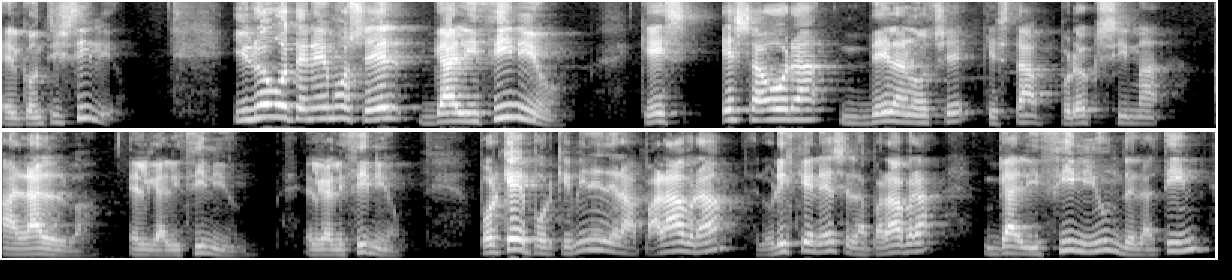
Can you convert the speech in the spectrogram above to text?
el conticilio. Y luego tenemos el galicinio, que es esa hora de la noche que está próxima al alba, el galicinio, el galicinio. ¿Por qué? Porque viene de la palabra, el origen es la palabra galicinium de latín,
